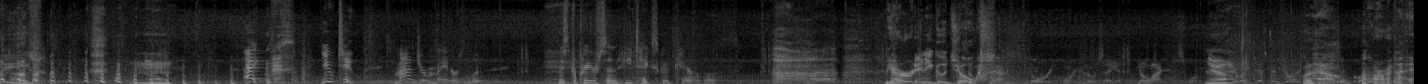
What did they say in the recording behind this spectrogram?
Please. Hey, you two, mind your manners a little. Mr. Pearson, he takes good care of us. You heard any good jokes? story for you, Hosea. You'll like this one. Yeah. Julie just enjoys Well, some Nelson Cole. all right.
